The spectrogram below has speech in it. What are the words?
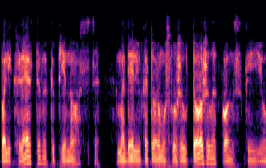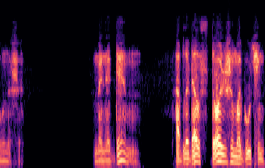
Поликлетова копьеносца, моделью которому служил тоже лаконский юноша. Менедем обладал столь же могучим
